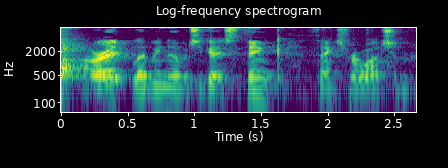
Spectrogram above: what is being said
Alright, let me know what you guys think. Thanks for watching.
